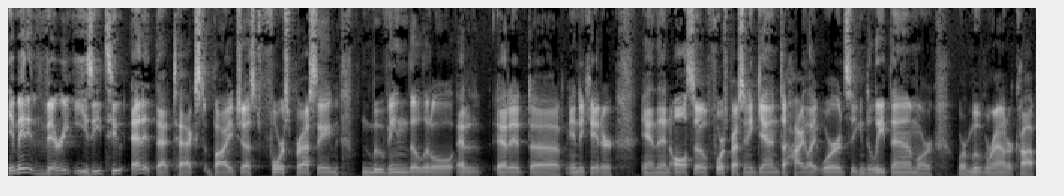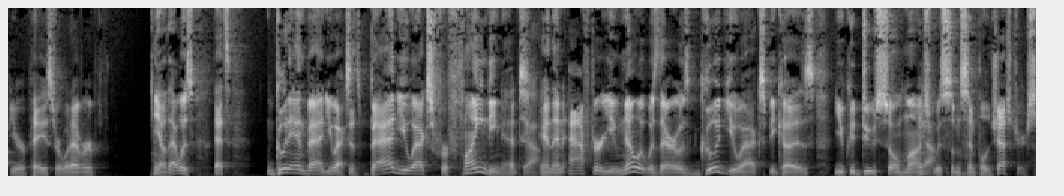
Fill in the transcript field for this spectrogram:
it made it very easy to edit that text by just force pressing, moving the little edit, edit uh, indicator, and then also force pressing again to highlight words so you can delete them or or move them around or copy or paste or whatever. You know that was that's good and bad UX. It's bad UX for finding it, yeah. and then after you know it was there, it was good UX because you could do so much yeah. with some simple gestures.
